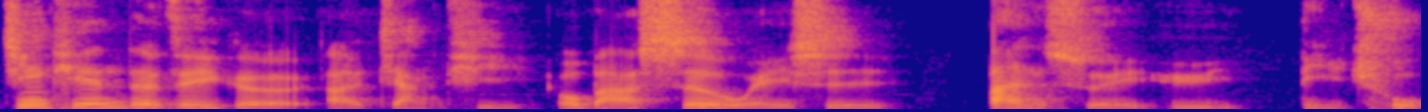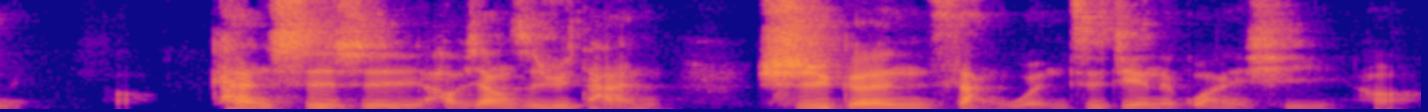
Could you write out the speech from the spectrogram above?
今天的这个啊讲题，我把它设为是伴随与抵触啊，看似是好像是去谈。诗跟散文之间的关系，哈，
